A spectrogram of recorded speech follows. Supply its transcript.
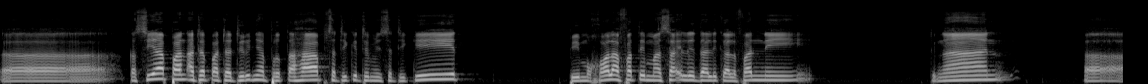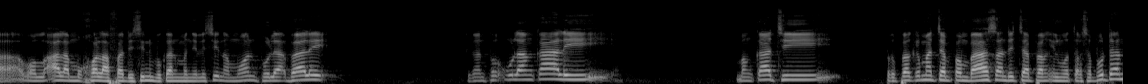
uh, kesiapan ada pada dirinya bertahap sedikit demi sedikit. Bi mukhalafati masail dalikal fanni. Dengan uh, wallah alam mukhalafah di sini bukan menyelisih namun bolak-balik. Dengan berulang kali mengkaji berbagai macam pembahasan di cabang ilmu tersebut dan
